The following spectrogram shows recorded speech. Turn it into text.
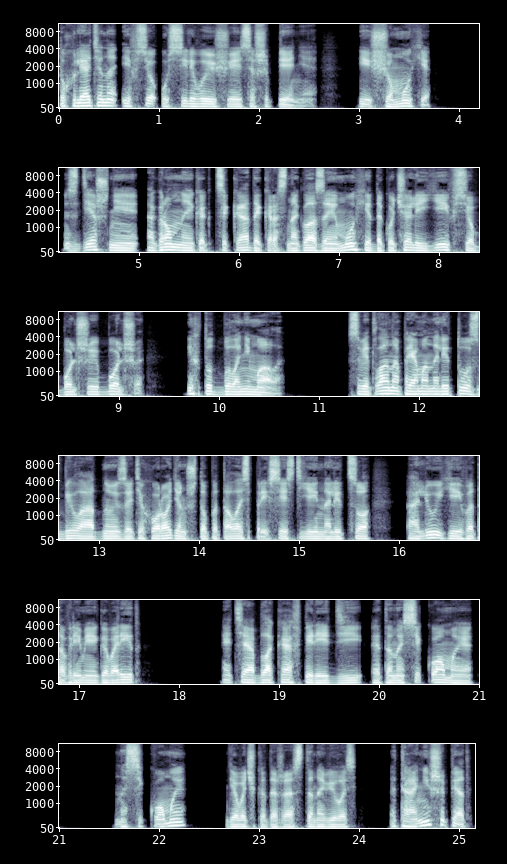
Тухлятина и все усиливающееся шипение. И еще мухи. Здешние, огромные как цикады, красноглазые мухи докучали ей все больше и больше. Их тут было немало. Светлана прямо на лету сбила одну из этих уродин, что пыталась присесть ей на лицо, а Лю ей в это время и говорит, «Эти облака впереди — это насекомые». «Насекомые?» Девочка даже остановилась. «Это они шипят?»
